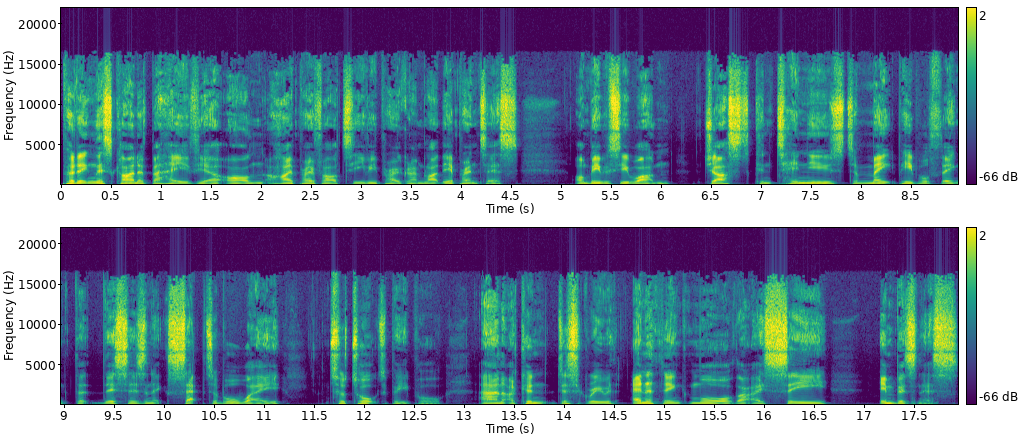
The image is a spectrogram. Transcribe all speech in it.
putting this kind of behavior on a high profile TV program like The Apprentice on BBC One just continues to make people think that this is an acceptable way to talk to people. And I couldn't disagree with anything more that I see in business.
